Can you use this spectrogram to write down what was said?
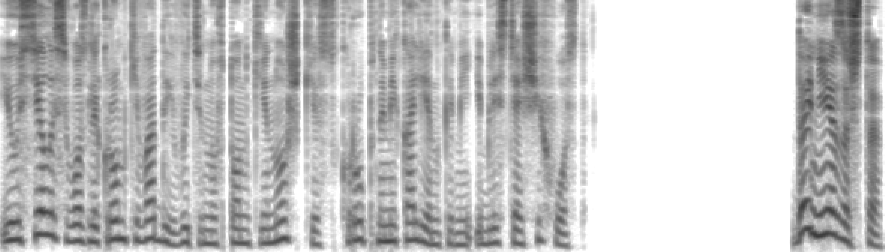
и уселось возле кромки воды, вытянув тонкие ножки с крупными коленками и блестящий хвост. «Да не за что,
